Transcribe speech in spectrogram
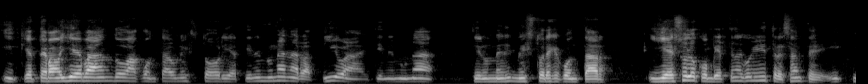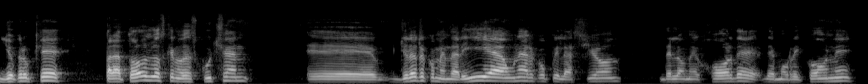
y que te va llevando a contar una historia. Tienen una narrativa, tienen una, tienen una, una historia que contar y eso lo convierte en algo muy interesante. Y yo creo que para todos los que nos escuchan, eh, yo les recomendaría una recopilación de lo mejor de, de Morricone.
